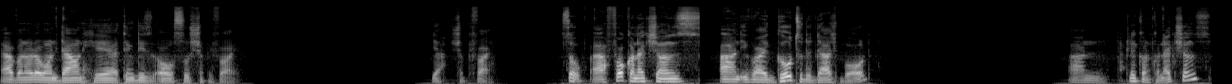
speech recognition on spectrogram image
I have another one down here. I think this is also Shopify. Yeah, Shopify. So I have four connections and if I go to the dashboard and click on connections,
